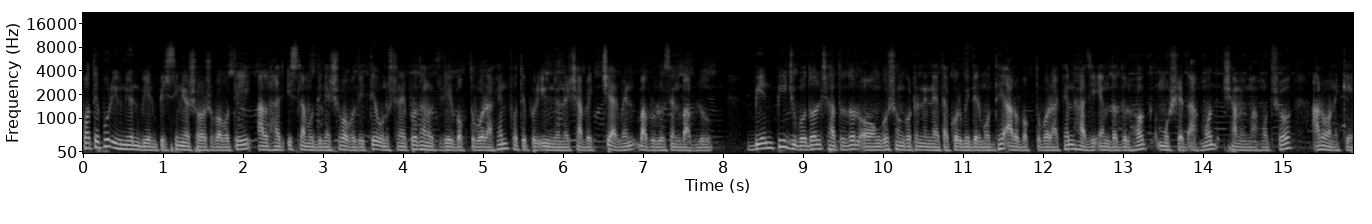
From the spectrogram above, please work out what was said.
ফতেপুর ইউনিয়ন বিএনপির সিনিয়র সহসভাপতি আলহাজ ইসলামউদ্দিনের সভাপতিত্বে অনুষ্ঠানের প্রধান অতিথির বক্তব্য রাখেন ফতেপুর ইউনিয়নের সাবেক চেয়ারম্যান বাবরুল হোসেন বাবলু। বিএনপি যুবদল, ছাত্রদল ও অঙ্গ সংগঠনের নেতাকর্মীদের মধ্যে আরও বক্তব্য রাখেন হাজি এমদাদুল হক, মুর্শেদ আহমদ, শামীম মাহমুদ সহ আরও অনেকে।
